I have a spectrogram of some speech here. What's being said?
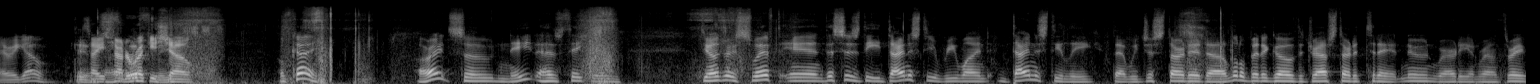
There we go. That's how you start a rookie show. Okay. All right. So Nate has taken DeAndre Swift, and this is the Dynasty Rewind Dynasty League that we just started uh, a little bit ago. The draft started today at noon. We're already in round three.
